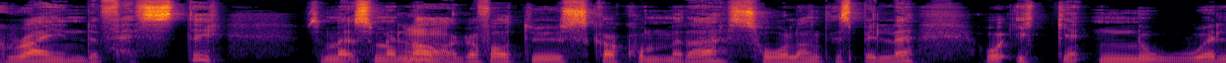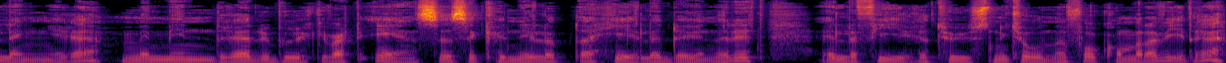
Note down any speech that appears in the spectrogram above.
grindefester som er, som er mm. laga for at du skal komme deg så langt i spillet, og ikke noe lengre, med mindre du bruker hvert eneste sekund i løpet av hele døgnet ditt, eller 4000 kroner for å komme deg videre.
